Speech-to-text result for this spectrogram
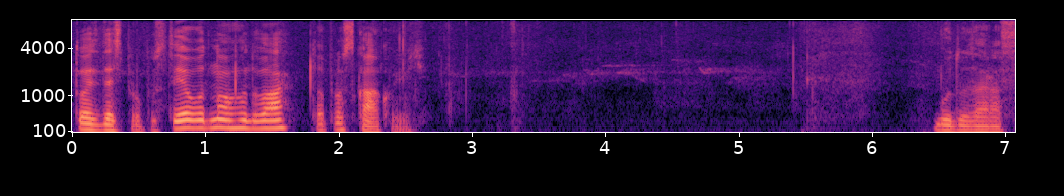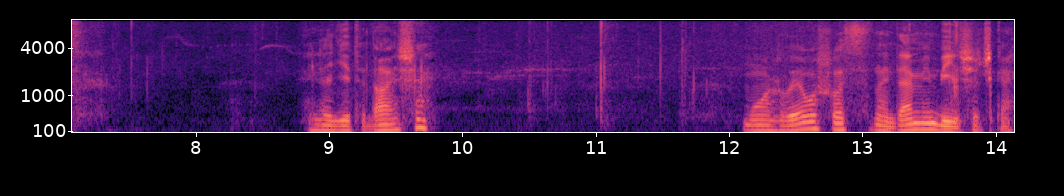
хтось десь пропустив одного-два, то проскакують. Буду зараз глядіти далі. Можливо, щось знайдемо і більшечке.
